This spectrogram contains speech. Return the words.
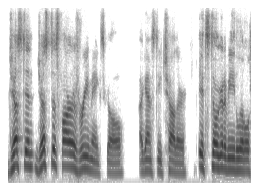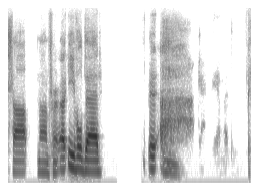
just in just as far as remakes go against each other, it's still going to be Little Shop. No, I'm trying. Uh, Evil Dead. It, ah, God damn it.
